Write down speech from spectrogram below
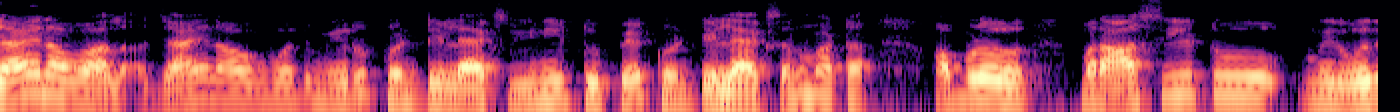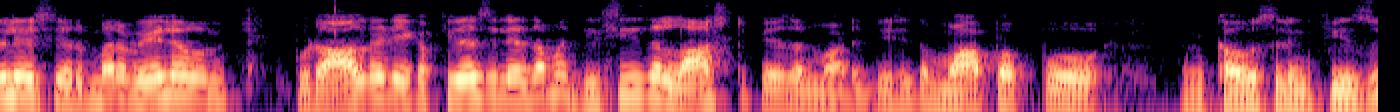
జాయిన్ అవ్వాలి. జాయిన్ అవ్వకపోతే మీరు twenty lakhs you need to pay twenty lakhs అనమాట అప్పుడు మరి ఆ సీటు మీరు వదిలేసారు మరి వేరే ఇప్పుడు ఆల్రెడీ ఇక ఫేజ్ లేదమ్మా this is the last phase అనమాట this is the mop up counselling fee.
